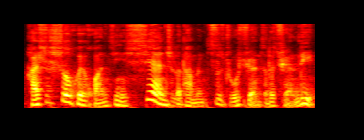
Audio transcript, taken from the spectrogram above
还是社会环境限制了他们自主选择的权利，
